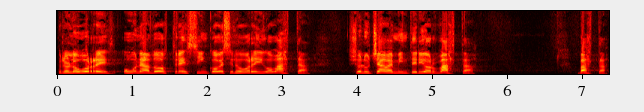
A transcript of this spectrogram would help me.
Pero lo borré, una, dos, tres, cinco veces lo borré y digo, basta. Yo luchaba en mi interior, basta. Basta.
